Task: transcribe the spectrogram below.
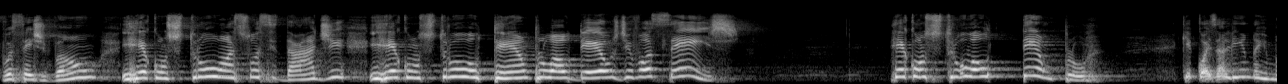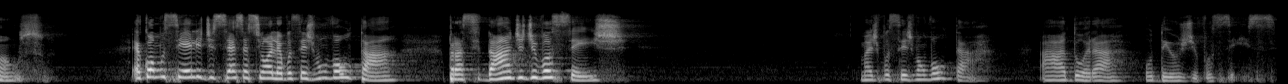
vocês vão e reconstruam a sua cidade e reconstruam o templo ao Deus de vocês. Reconstrua o templo. Que coisa linda, irmãos. É como se ele dissesse assim: Olha, vocês vão voltar para a cidade de vocês mas vocês vão voltar a adorar o Deus de vocês.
